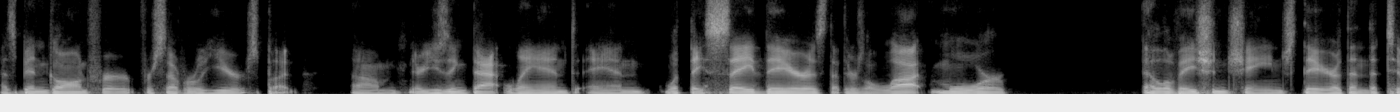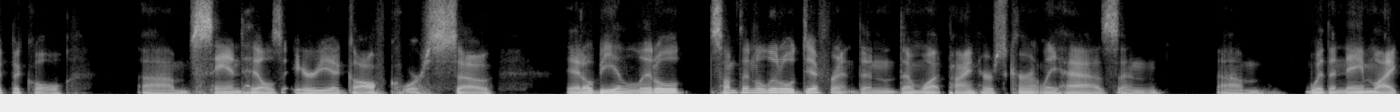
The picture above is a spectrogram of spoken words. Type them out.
has been gone for, for several years. But um, they're using that land. And what they say there is that there's a lot more elevation change there than the typical um, Sandhills area golf course. So it'll be a little something a little different than than what Pinehurst currently has, and um, with a name like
